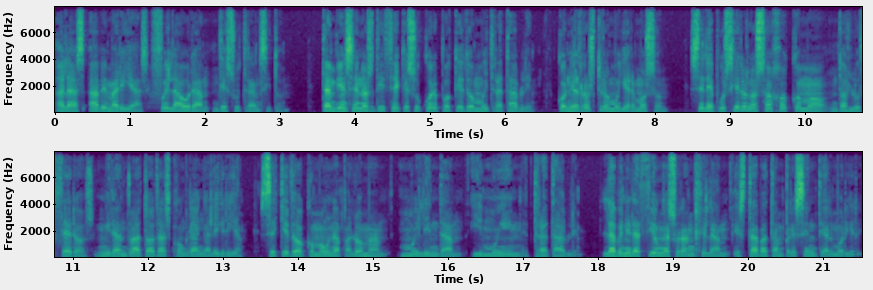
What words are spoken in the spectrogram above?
A las Ave Marías fue la hora de su tránsito. También se nos dice que su cuerpo quedó muy tratable, con el rostro muy hermoso. Se le pusieron los ojos como dos luceros, mirando a todas con gran alegría. Se quedó como una paloma, muy linda y muy tratable. La veneración a Sor Ángela estaba tan presente al morir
